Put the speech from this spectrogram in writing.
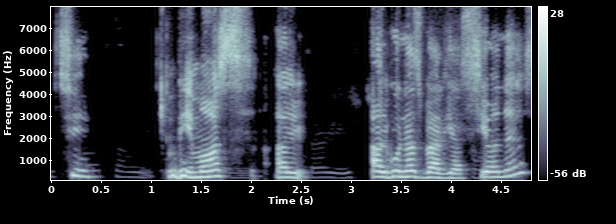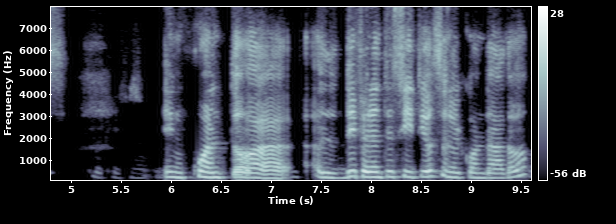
sí, vimos algunas variaciones en cuanto a diferentes sitios en el condado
